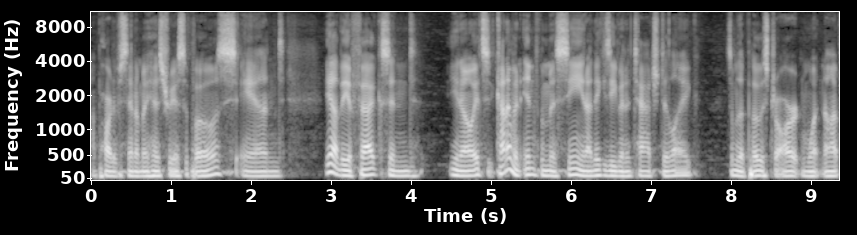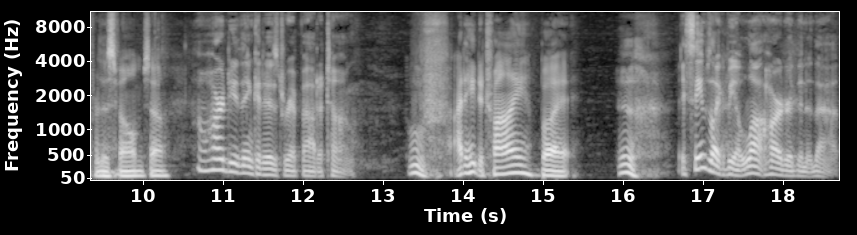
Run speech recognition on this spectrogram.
a part of cinema history, I suppose. And yeah, the effects and you know it's kind of an infamous scene. I think he's even attached to like some of the poster art and whatnot for this film. So How hard do you think it is to rip out a tongue? oof, I'd hate to try, but ugh, It seems like it'd be a lot harder than that,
